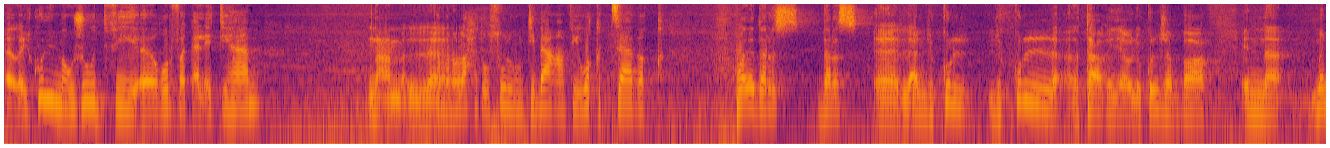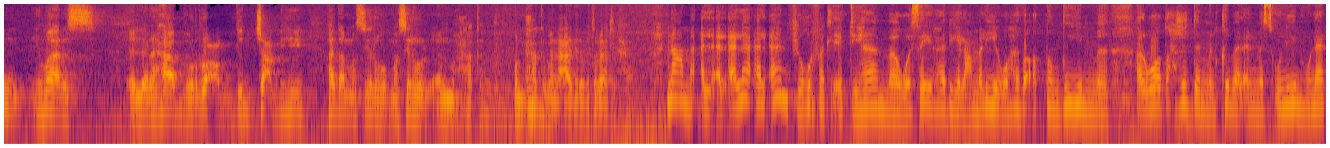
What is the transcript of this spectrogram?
الكل موجود في غرفة الاتهام نعم كما نلاحظ وصولهم تباعا في وقت سابق وهذا درس درس لأن لكل لكل طاغية ولكل جبار إن من يمارس الإرهاب والرعب ضد شعبه هذا مصيره مصيره المحاكمة والمحاكمة العادلة بطبيعة الحال. نعم الآن في غرفة الاتهام وسير هذه العملية وهذا التنظيم الواضح جدا من قبل المسؤولين هناك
